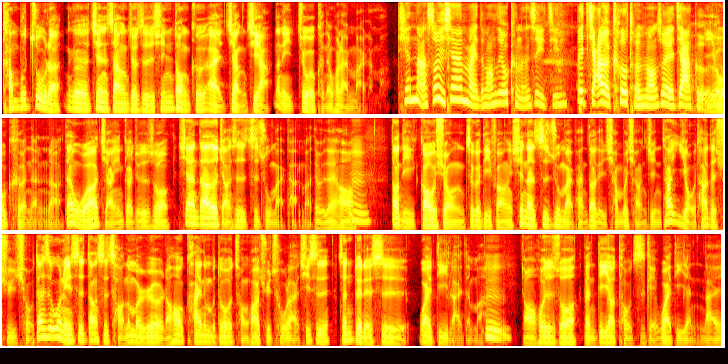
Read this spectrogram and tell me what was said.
扛不住了，那个建商就是心痛割爱降价，那你就有可能会来买了嘛。天哪！所以现在买的房子有可能是已经被加了课囤房税的价格，有可能啦。但我要讲一个，就是说现在大家都讲是自助买盘嘛，对不对？哈。到底高雄这个地方现在自助买盘到底强不强劲？它有它的需求，但是问题是当时炒那么热，然后开那么多从化区出来，其实针对的是外地来的嘛，嗯，哦，或者说本地要投资给外地人来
